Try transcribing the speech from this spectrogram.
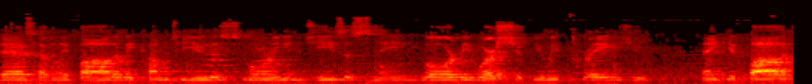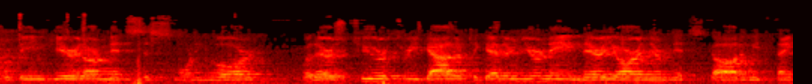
Yes, Heavenly Father, we come to you this morning in Jesus' name. Lord, we worship you, we praise you. Thank you, Father, for being here in our midst this morning, Lord. Where there's two or three gathered together in your name, there you are in their midst, God, and we thank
